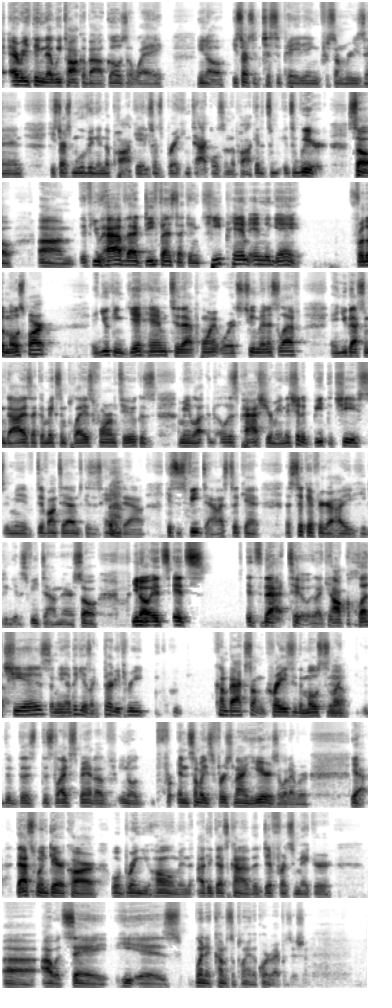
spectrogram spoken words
everything that we talk about goes away you know, he starts anticipating for some reason. He starts moving in the pocket. He starts breaking tackles in the pocket. It's it's weird. So Um, if you have that defense that can keep him in the game for the most part, and you can get him to that point where it's two minutes left, and you got some guys that can make some plays for him too. Because I mean, this past year, I mean, they should have beat the Chiefs. I mean, if Davante Adams gets his hand down, gets his feet down, I still can't, I still can't figure out how he, he didn't get his feet down there. So, you know, it's it's it's that too, like how clutch he is. I mean, I think he has like 33 comeback, something crazy, the most in yeah. like the, this this lifespan of you know in somebody's first nine years or whatever yeah, that's when Derek Carr will bring you home. And I think that's kind of the difference maker. Uh, I would say he is when it comes to playing the quarterback position.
